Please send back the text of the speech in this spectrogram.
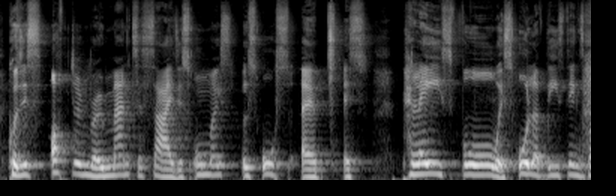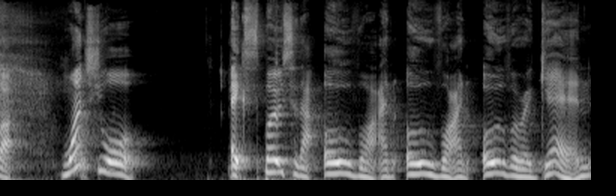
Because it's often romanticized. It's almost it's also uh, it's playful it's all of these things. But once you're exposed to that over and over and over again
